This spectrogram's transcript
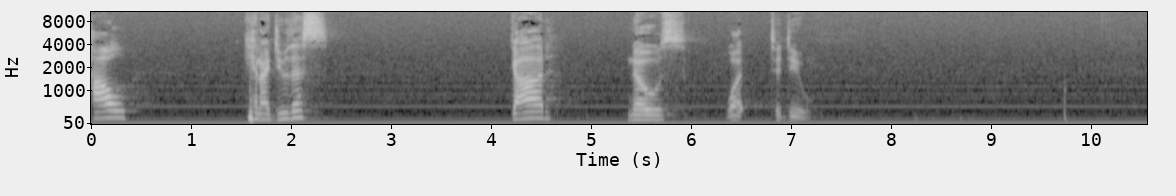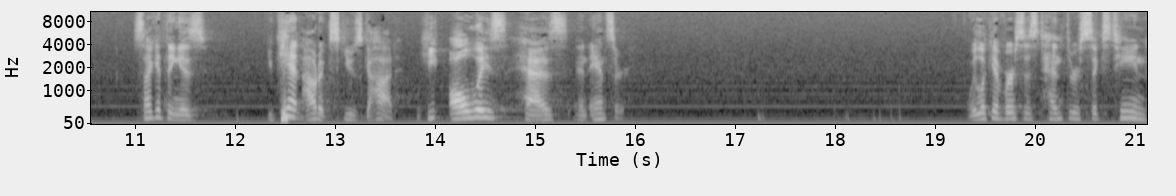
how can I do this? God knows what to do. Second thing is, you can't out excuse God. He always has an answer. We look at verses 10 through 16.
